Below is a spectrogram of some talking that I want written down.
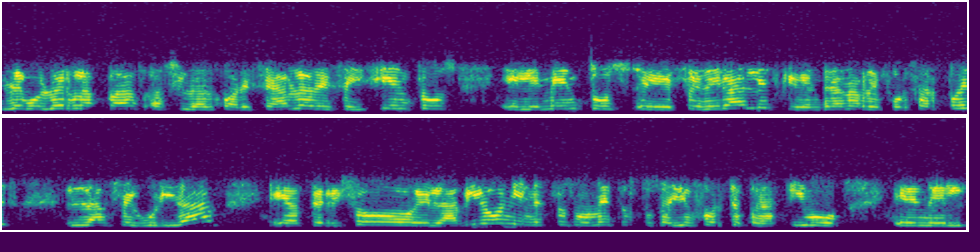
devolver la paz a Ciudad Juárez. Se habla de 600 elementos eh, federales que vendrán a reforzar pues la seguridad. Eh, aterrizó el avión y en estos momentos pues hay un fuerte operativo en el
